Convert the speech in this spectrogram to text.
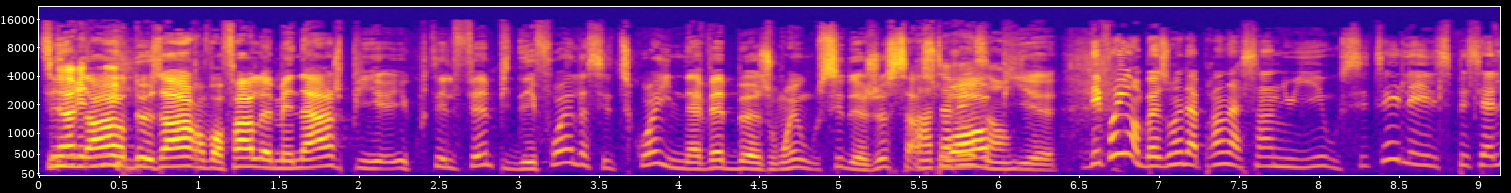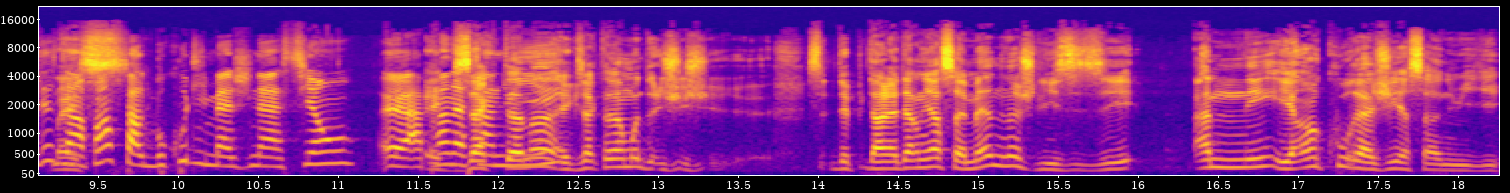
sais, Une heure une heure, deux heures, on va faire le ménage, puis écouter le film. Puis des fois, là, c'est quoi? Ils n'avaient besoin aussi de juste Ah, s'asseoir, euh, Des fois, ils ont besoin d'apprendre à s'ennuyer aussi. Tu sais, les spécialistes Ben, d'enfance c'est- parlent beaucoup d'imagination, euh, apprendre à s'ennuyer. exactement. Moi, de- j- j- c'est- depuis- dans la dernière semaine, là, je les ai amenés et encouragés à s'ennuyer.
